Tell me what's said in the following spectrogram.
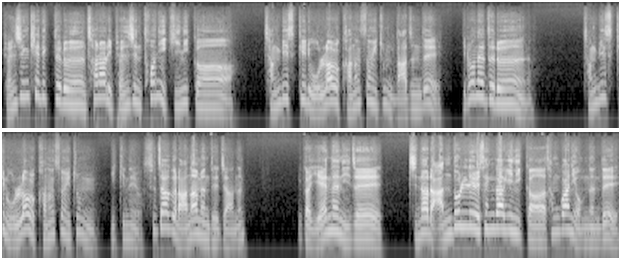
변신 캐릭들은 차라리 변신 턴이 기니까 장비 스킬이 올라올 가능성이 좀 낮은데 이런 애들은 장비 스킬 올라올 가능성이 좀 있긴 해요. 스작을 안 하면 되지 않음? 그러니까 얘는 이제 진화를 안 돌릴 생각이니까 상관이 없는데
